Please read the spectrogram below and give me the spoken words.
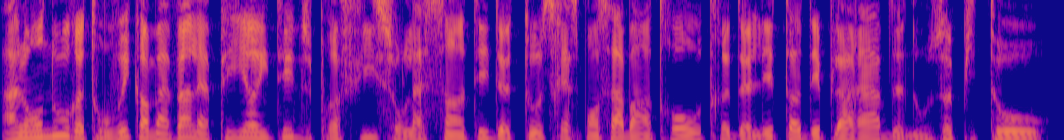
Allons-nous retrouver comme avant la priorité du profit sur la santé de tous, responsable entre autres de l'état déplorable de nos hôpitaux?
